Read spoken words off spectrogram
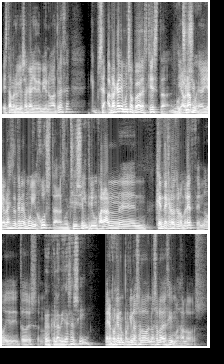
esta maravillosa calle de Villanueva 13, o sea, habrá calles mucho peores que esta. Y habrá, y habrá situaciones muy injustas. Muchísimo. Y triunfarán eh, gente que no se lo merecen, ¿no? Y todo eso. ¿no? Pero es que la vida es así. Pero ¿por qué no, por qué no, se lo, no se lo decimos a los...?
